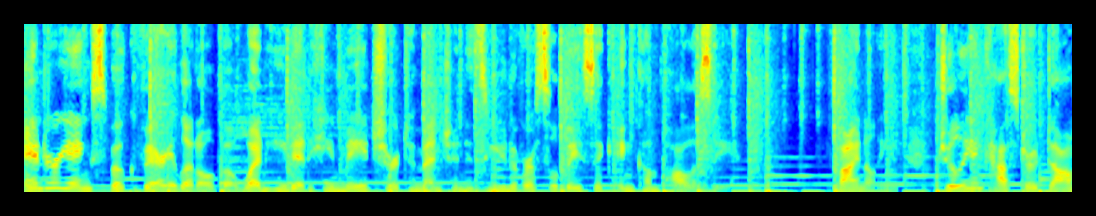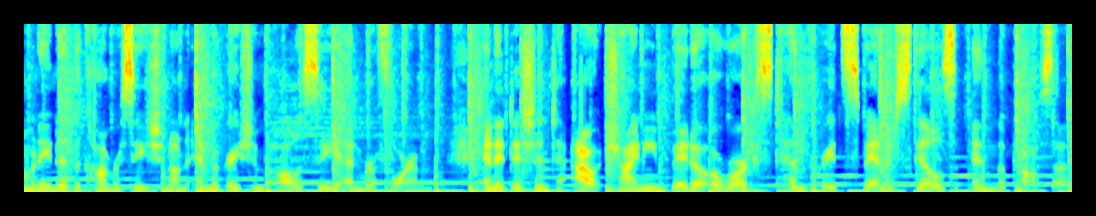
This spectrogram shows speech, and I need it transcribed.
Andrew Yang spoke very little, but when he did, he made sure to mention his universal basic income policy. Finally, Julian Castro dominated the conversation on immigration policy and reform, in addition to outshining Beto O'Rourke's 10th grade Spanish skills in the process.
